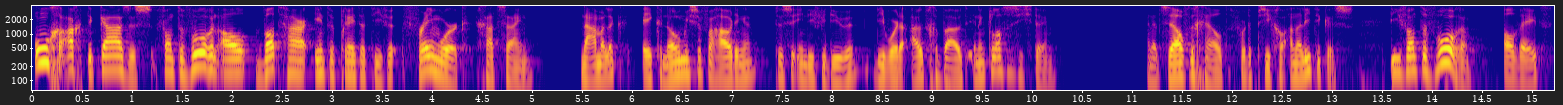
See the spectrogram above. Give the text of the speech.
ongeacht de casus, van tevoren al wat haar interpretatieve framework gaat zijn, namelijk economische verhoudingen tussen individuen die worden uitgebuit in een klassensysteem. En hetzelfde geldt voor de psychoanalyticus, die van tevoren al weet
